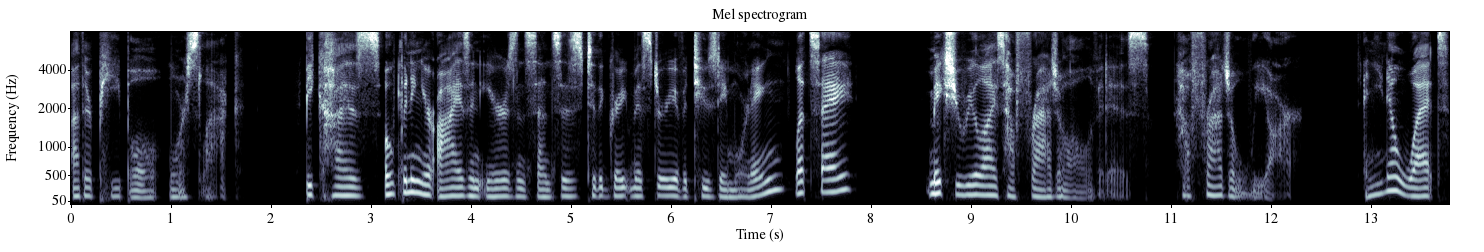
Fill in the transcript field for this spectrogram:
other people more slack because opening your eyes and ears and senses to the great mystery of a Tuesday morning, let's say, makes you realize how fragile all of it is, how fragile we are. And you know what?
